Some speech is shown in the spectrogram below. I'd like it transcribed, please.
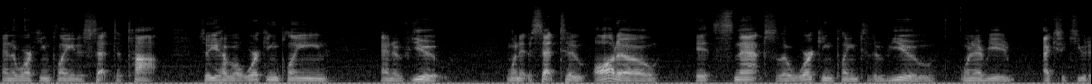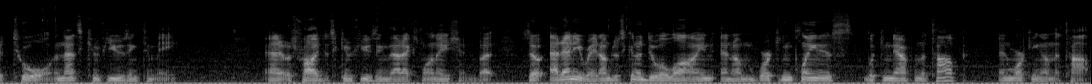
and the working plane is set to top. So you have a working plane and a view. When it's set to auto, it snaps the working plane to the view whenever you execute a tool, and that's confusing to me. And it was probably just confusing that explanation, but so at any rate, I'm just going to do a line, and I'm working plane is looking down from the top and working on the top.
